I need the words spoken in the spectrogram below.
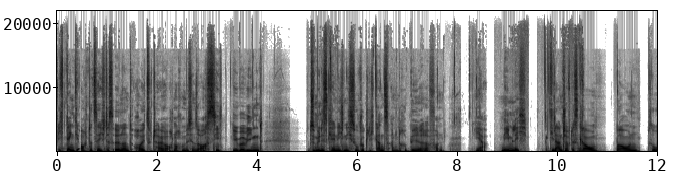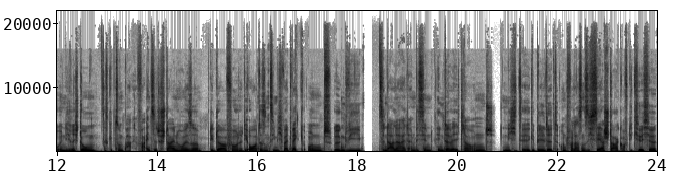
Ich denke auch tatsächlich, dass Irland heutzutage auch noch ein bisschen so aussieht, überwiegend. Zumindest kenne ich nicht so wirklich ganz andere Bilder davon. Ja, nämlich die Landschaft ist grau, braun, so in die Richtung. Es gibt so ein paar vereinzelte Steinhäuser. Die Dörfer oder die Orte sind ziemlich weit weg und irgendwie sind alle halt ein bisschen Hinterwäldler und nicht äh, gebildet und verlassen sich sehr stark auf die Kirche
